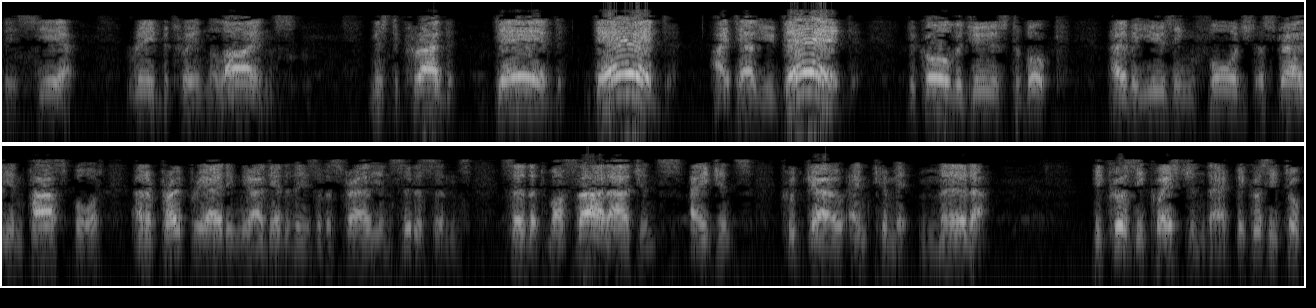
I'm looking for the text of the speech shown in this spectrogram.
this year. Read between the lines. Mr. Crud dared, dared, I tell you, dared to call the Jews to book over using forged Australian passport and appropriating the identities of Australian citizens so that Mossad agents, agents could go and commit murder. Because he questioned that, because he took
